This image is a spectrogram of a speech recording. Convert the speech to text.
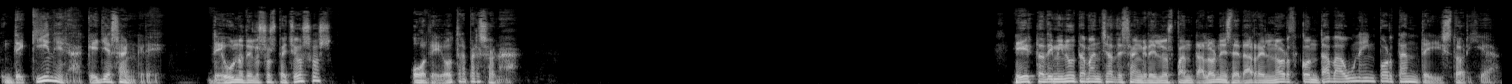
¿De quién era aquella sangre? ¿De uno de los sospechosos? ¿O de otra persona? Esta diminuta mancha de sangre en los pantalones de Darrell North contaba una importante historia.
